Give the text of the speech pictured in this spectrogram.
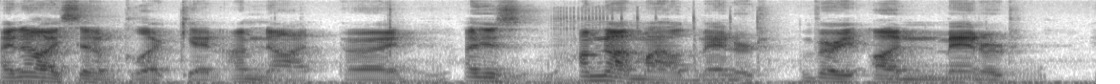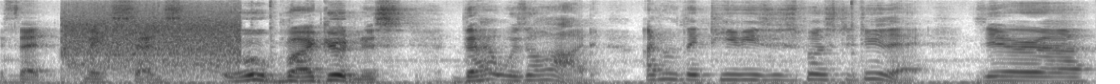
I know I said I'm Clark Kent. I'm not, alright? I just, I'm not mild-mannered. I'm very unmannered, if that makes sense. Oh my goodness, that was odd. I don't think TVs are supposed to do that. Is there, uh,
